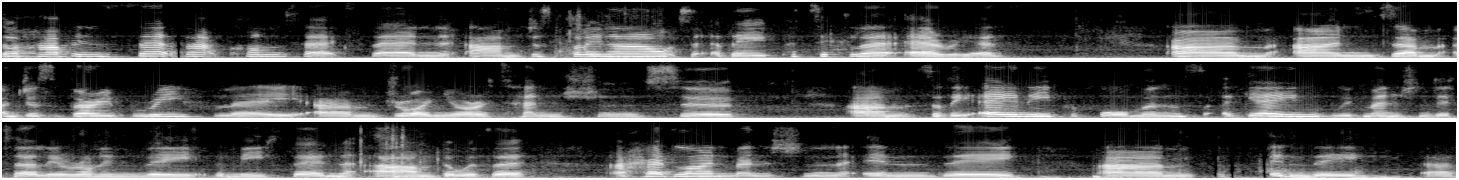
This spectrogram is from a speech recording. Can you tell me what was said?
so having set that context, then um, just pulling out the particular areas um, and um, and just very briefly drawing your attention to um, so the A&E performance. Again, we've mentioned it earlier on in the the meeting. Um, there was a, a headline mention in the um, in the uh,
